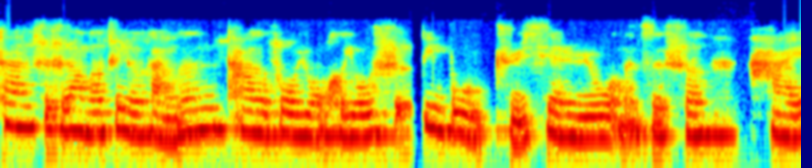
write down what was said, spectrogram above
但事实上呢，这个感恩它的作用和优势并不局限于我们自身，还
